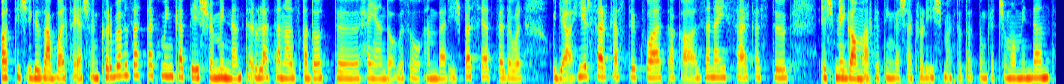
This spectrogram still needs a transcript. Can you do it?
ott is igazából teljesen körbevezettek minket, és minden területen az adott ö, helyen dolgozó ember is beszélt. Például ugye a hírszerkesztők voltak, a zenei szerkesztők, és még a marketingesekről is megtudhattunk egy csomó mindent.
